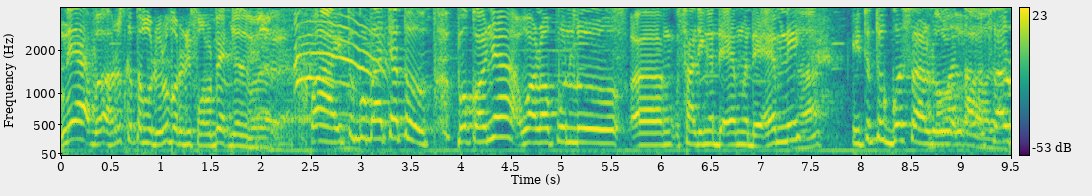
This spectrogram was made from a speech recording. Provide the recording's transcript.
Ini ya, harus ketemu dulu baru di fallback gitu gue. Wah itu gue baca tuh Pokoknya walaupun lu em, saling nge-DM nge-DM nih Hah? Itu tuh gue selalu selalu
